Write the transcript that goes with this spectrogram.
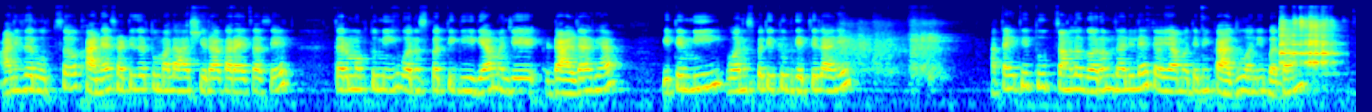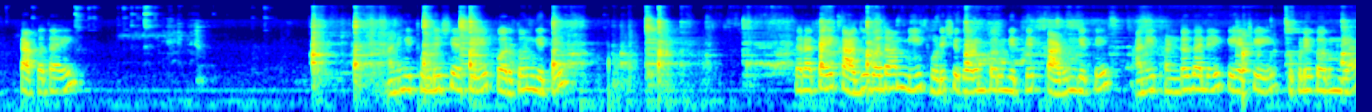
आणि जर रोजचं खाण्यासाठी जर तुम्हाला हा शिरा करायचा असेल तर मग तुम्ही वनस्पती घी घ्या म्हणजे डालडा घ्या. इथे मी वनस्पती तूप घेतलेलं आहे. आता इथे तूप चांगलं गरम झालेलं आहे तर यामध्ये मी काजू आणि बदाम टाकत आहे. आणि हे थोडेसे असे परतून घेते. तर आता हे काजू बदाम मी थोडेसे गरम करून घेतलेत काढून घेते आणि थंड झाले की याचे तुकडे करून घ्या.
